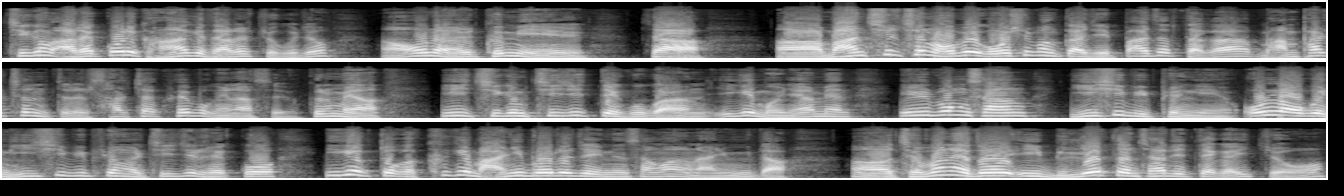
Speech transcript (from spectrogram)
지금 아래꼬리 강하게 달았죠. 그죠? 어, 오늘 금일, 자, 아, 17,550원까지 빠졌다가 18,000원대를 살짝 회복해놨어요. 그러면 이 지금 지지대 구간, 이게 뭐냐면 일봉상 22평이에요. 올라오건 22평을 지지를 했고 이격도가 크게 많이 벌어져 있는 상황은 아닙니다. 어, 저번에도 이 밀렸던 자리대가 있죠.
